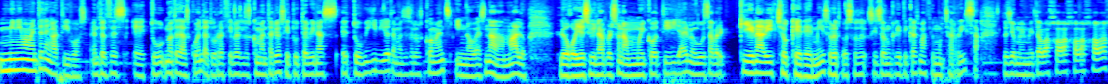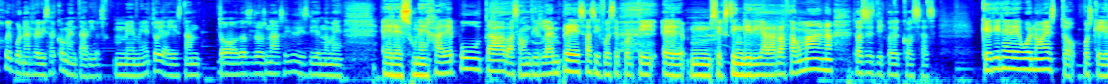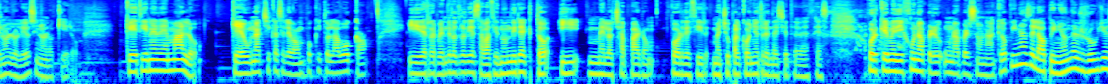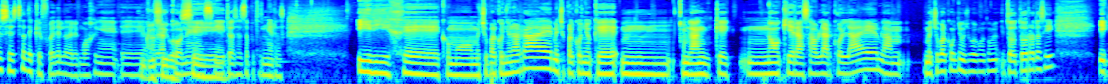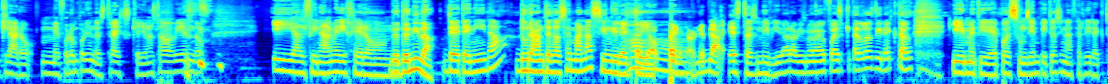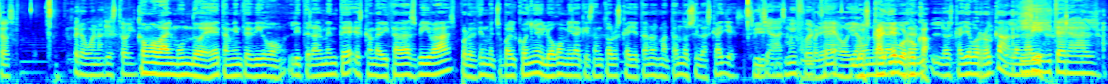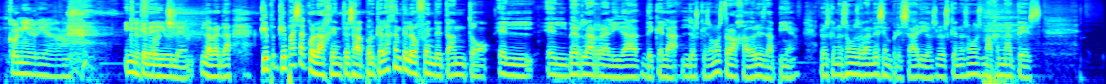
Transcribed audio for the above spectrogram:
mínimamente negativos. Entonces eh, tú no te das cuenta, tú recibes los comentarios y tú te miras eh, tu vídeo, te metes en los comments y no ves nada malo. Luego yo soy una persona muy cotilla y me gusta ver quién ha dicho qué de mí, sobre todo si son críticas me hace mucha risa. Entonces yo me meto abajo, abajo, abajo, abajo y pone revisar comentarios. Me meto y ahí están todos los nazis diciéndome eres una hija de puta, vas a hundir la empresa, si fuese por ti eh, mm, se extinguiría la raza humana, todo ese tipo de cosas. ¿Qué tiene de bueno esto? Pues que yo no lo leo si no lo quiero. ¿Qué tiene de malo? Que una chica se le va un poquito la boca y de repente el otro día estaba haciendo un directo y me lo chaparon por decir me chupa el coño 37 veces. Porque me dijo una, una persona, ¿qué opinas de la opinión del Rubius esto de que fue de lo del lenguaje eh, hablar con él sí. y todas esas putas mierdas? Y dije, como me chupa el coño la RAE, me chupa el coño que, mm, en plan, que no quieras hablar con la E, en plan, me chupa el coño, me chupa el coño, y todo, todo el rato así. Y claro, me fueron poniendo strikes que yo no estaba viendo. y al final me dijeron... Detenida. Detenida durante dos semanas sin directo. Y Ah. Yo, perdón, en plan, esto es mi vida, ahora mismo no me puedes quitar los directos. Y me tiré pues un tiempito sin hacer directos. Pero bueno, aquí estoy. ¿Cómo va el mundo, eh? También te digo, literalmente escandalizadas vivas por decir me chupa el coño y luego mira que están todos los cayetanos matándose en las calles. Sí. Ya, es muy fuerte. Hombre, hoy Los calle le- le- borroca. Los calle borroca. la nariz. Literal, con Y. Increíble, la verdad. ¿Qué, qué pasa con la gente? O sea, ¿por qué a la gente le ofende tanto el, el ver la realidad de que la- los que somos trabajadores de a pie, los que no somos grandes empresarios, los que no somos magnates,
